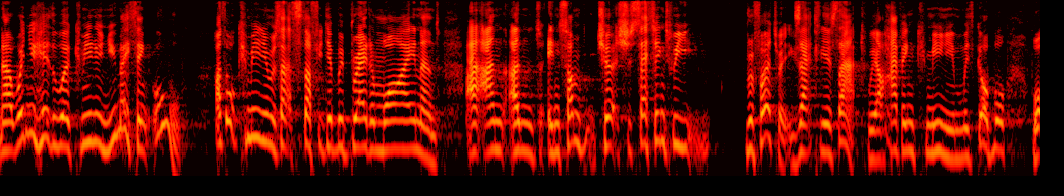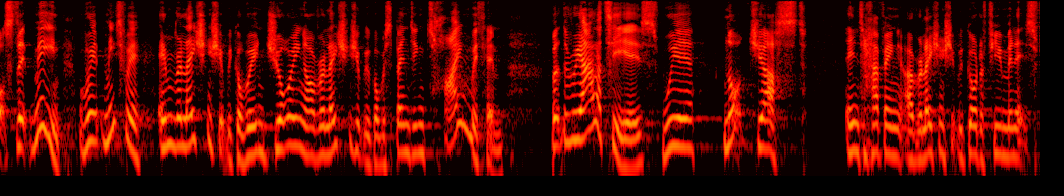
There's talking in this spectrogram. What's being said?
Now, when you hear the word communion, you may think, oh, I thought communion was that stuff you did with bread and wine, and, and, and in some church settings, we refer to it exactly as that. We are having communion with God. Well, what's that mean? It means we're in relationship with God. We're enjoying our relationship with God. We're spending time with Him. But the reality is, we're not just into having a relationship with God a few minutes,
